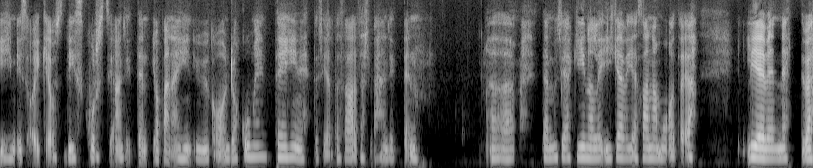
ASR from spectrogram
ihmisoikeusdiskurssiaan sitten jopa näihin YK-dokumentteihin, että sieltä saataisiin vähän sitten tämmöisiä Kiinalle ikäviä sanamuotoja lievennettyä.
